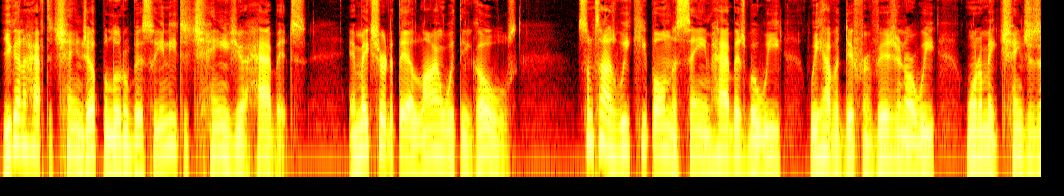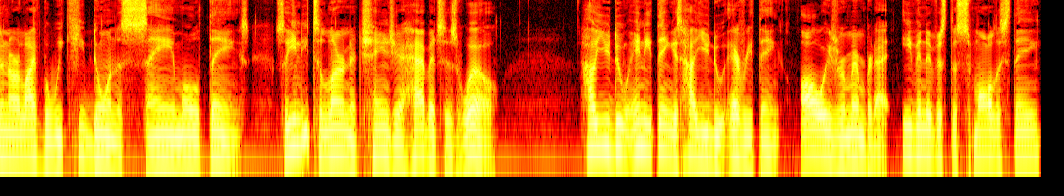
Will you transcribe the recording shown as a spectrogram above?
you're going to have to change up a little bit. So you need to change your habits and make sure that they align with your goals. Sometimes we keep on the same habits but we we have a different vision or we want to make changes in our life but we keep doing the same old things. So you need to learn to change your habits as well how you do anything is how you do everything. Always remember that, even if it's the smallest thing.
